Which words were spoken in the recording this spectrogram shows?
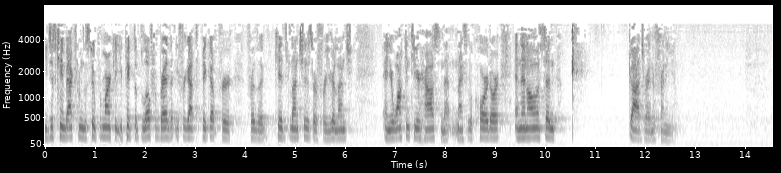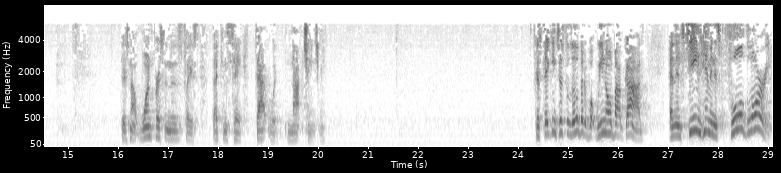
you just came back from the supermarket, you picked up a loaf of bread that you forgot to pick up for, for the kids' lunches or for your lunch, and you're walking to your house in that nice little corridor, and then all of a sudden, God's right in front of you. There's not one person in this place that can say, that would not change me. Because taking just a little bit of what we know about God and then seeing Him in His full glory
